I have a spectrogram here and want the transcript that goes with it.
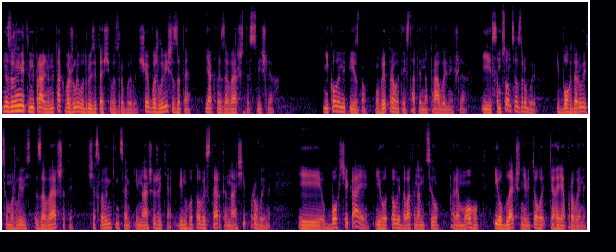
не зрозуміти неправильно, не так важливо, друзі, те, що ви зробили. Що важливіше за те, як ви завершите свій шлях. Ніколи не пізно виправити і стати на правильний шлях. І Самсон це зробив. І Бог дарує цю можливість завершити щасливим кінцем і наше життя. Він готовий стерти наші провини. І Бог чекає і готовий давати нам цю перемогу і облегшення від того тягаря провини.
